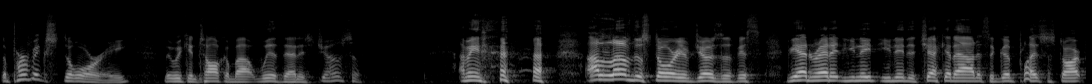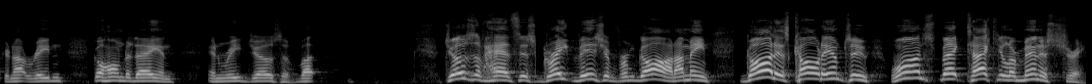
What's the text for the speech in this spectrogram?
The perfect story that we can talk about with that is Joseph. I mean, I love the story of Joseph. It's, if you hadn't read it, you need, you need to check it out. It's a good place to start if you're not reading. Go home today and, and read Joseph. But Joseph has this great vision from God. I mean, God has called him to one spectacular ministry.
